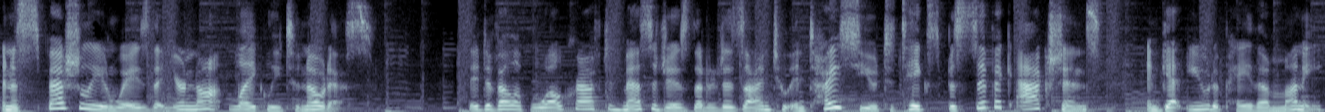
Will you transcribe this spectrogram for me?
and especially in ways that you're not likely to notice. They develop well crafted messages that are designed to entice you to take specific actions and get you to pay them money.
